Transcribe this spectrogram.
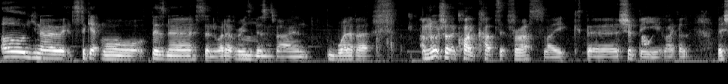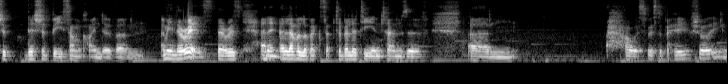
oh, you know, it's to get more business and whatever, he's a Mm. businessman, whatever. I'm not sure that quite cuts it for us. Like there should be like a there should there should be some kind of um, I mean there is there is an, Mm. a level of acceptability in terms of um, how we're supposed to behave. Surely,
